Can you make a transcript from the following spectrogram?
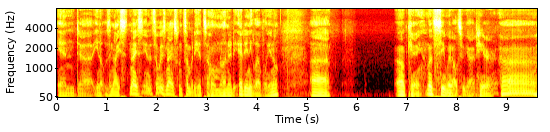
And, uh, you know, it was a nice, nice, and it's always nice when somebody hits a home run at, at any level, you know. Uh, okay, let's see what else we got here. Uh,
